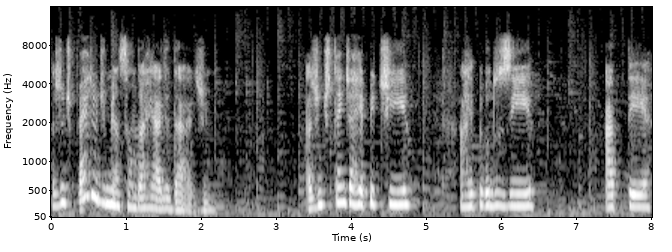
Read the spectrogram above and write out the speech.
a gente perde a dimensão da realidade. A gente tende a repetir, a reproduzir, a ter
